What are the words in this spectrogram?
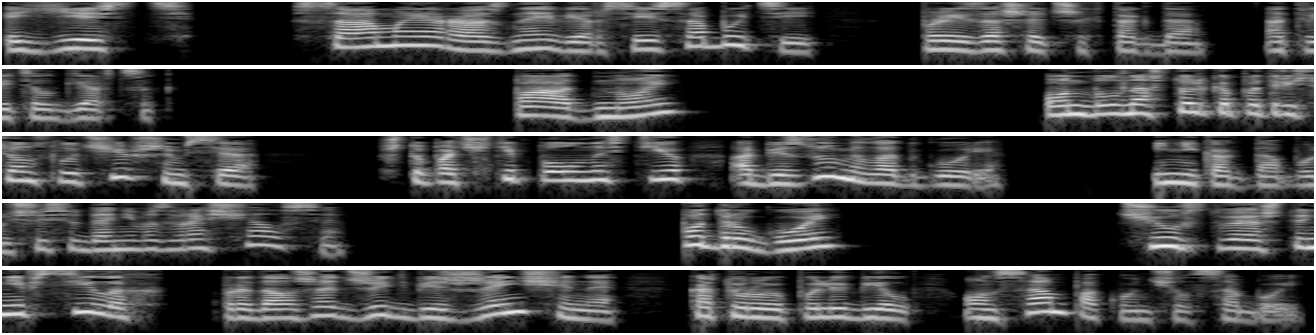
«Есть самые разные версии событий, произошедших тогда», — ответил герцог. «По одной, он был настолько потрясен случившимся, что почти полностью обезумел от горя и никогда больше сюда не возвращался. По другой, чувствуя, что не в силах продолжать жить без женщины, которую полюбил, он сам покончил с собой.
